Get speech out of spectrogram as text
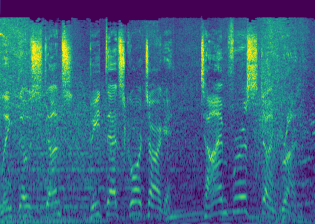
Link those stunts, beat that score target. Time for a stunt run.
